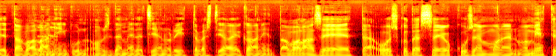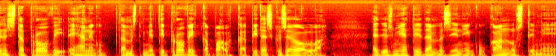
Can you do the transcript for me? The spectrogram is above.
että tavallaan mm. niin kun on sitä mieltä, että siihen on riittävästi aikaa, niin tavallaan se, että olisiko tässä joku semmoinen, mä miettinyt sitä provi, ihan niin kuin tämmöistä, miettii provikkapalkkaa, pitäisikö se olla, että jos miettii tämmöisiä niin kuin kannustimia,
